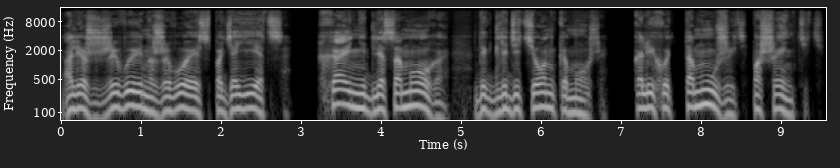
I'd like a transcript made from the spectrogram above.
але ж жывы на жывое спадзяецца. Хай не для самога, дык для дзіцёнка можа, калі хоць таму жыць пашэнціць.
